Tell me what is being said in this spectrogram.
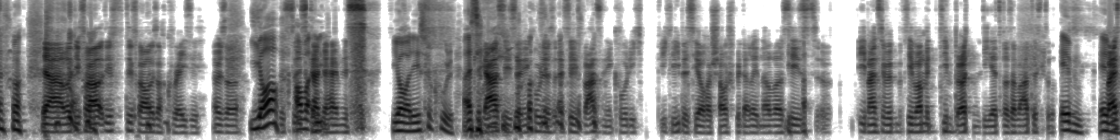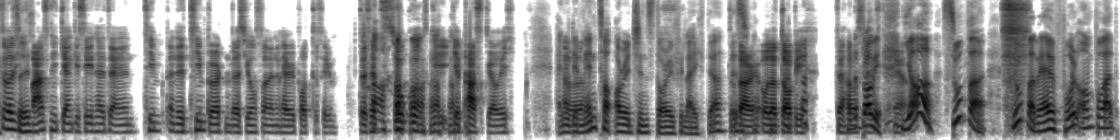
also ja, aber die Frau, die, die Frau ist auch crazy. Also, ja, das ist kein Geheimnis. Ja, aber die ist schon cool. Also ja, sie ist eine coole, sie ist wahnsinnig cool. Ich, ich liebe sie auch als Schauspielerin, aber sie ja. ist, äh, ich meine, sie, sie, war mit Tim Burton liiert. Was erwartest du? Eben. eben weißt du, was ich so wahnsinnig gern gesehen hätte? Eine Tim, eine Tim Burton-Version von einem Harry Potter-Film. Das hätte so gut ge gepasst, glaube ich. Eine Dementor-Origin-Story vielleicht, ja. Total. Oder Dobby. Der Oder Dobby. Ja. ja. super, super, wäre voll on board.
